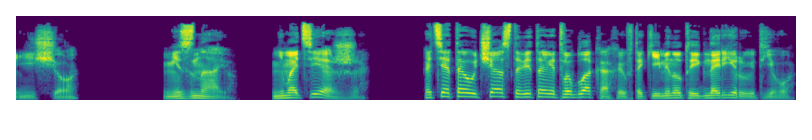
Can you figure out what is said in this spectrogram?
Еще? Не знаю. Не Матиас же. Хотя Тео часто витает в облаках и в такие минуты игнорирует его.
